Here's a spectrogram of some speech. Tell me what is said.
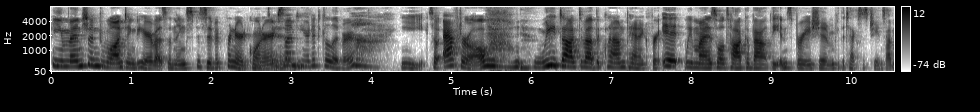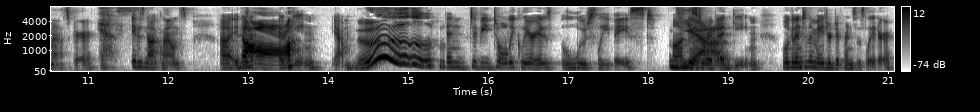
you mentioned wanting to hear about something specific for Nerd Corner, so I'm here to deliver. Yee. So after all, we talked about the clown panic for it. We might as well talk about the inspiration for the Texas Chainsaw Massacre. Yes. It is not clowns. Uh, it is Aw. Ed Gein. Yeah. Ooh. And to be totally clear, it is loosely based on the story of Yeah. Ed Gein. We'll get into the major differences later.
